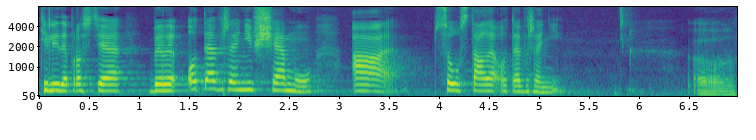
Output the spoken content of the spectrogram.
Ti lidé prostě byli otevřeni všemu a jsou stále otevření. Uh,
